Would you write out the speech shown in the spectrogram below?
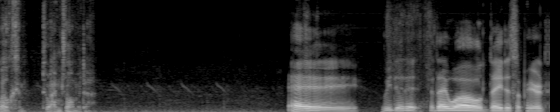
Welcome to Andromeda. Hey, we did it. They whoa, they disappeared.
